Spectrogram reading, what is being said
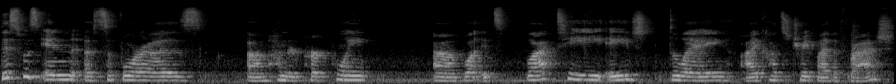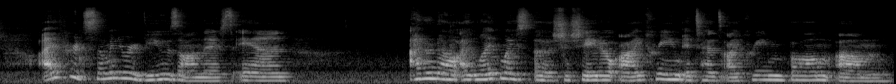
This was in a Sephora's um, 100 Perk Point. Uh, it's black tea, age delay, eye concentrate by the fresh. I've heard so many reviews on this and I don't know. I like my uh, Shiseido eye cream, intense eye cream balm um,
